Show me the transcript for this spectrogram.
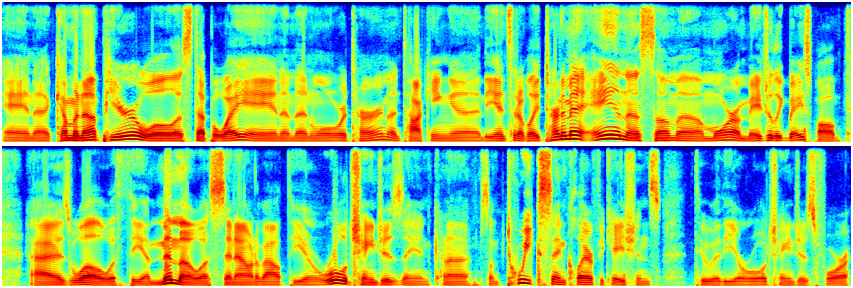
And uh, coming up here, we'll uh, step away and, and, then we'll return uh, talking uh, the NCAA tournament and uh, some uh, more Major League Baseball as well with the memo sent out about the rule changes and kind of some tweaks and clarifications to the rule changes for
